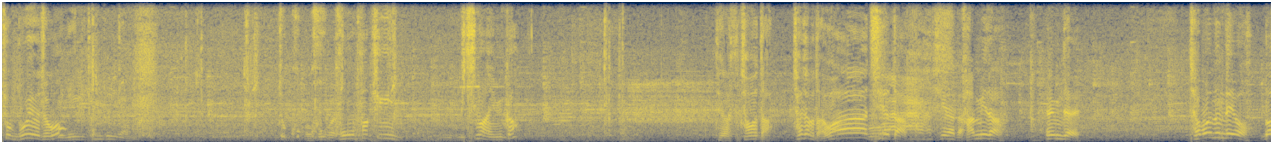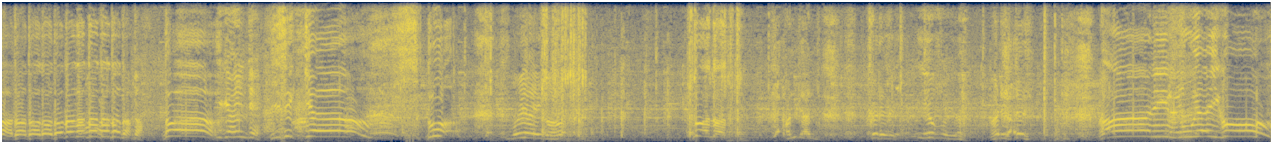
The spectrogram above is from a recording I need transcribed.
저 뭐예요, 저거? 밀기 힘들잖아. 저 고, 고, 고무 파킹이 이 친구 아닙니까? 대갔어 잡았다 잘 잡았다 와 지렸다 우와, 확실하다. 갑니다 형님들 잡았는데요 놔 놔 놔 놔 놔 놔 놔 놔 놔놔 이게 아닌데. 이 새끼야 놔 뭐야, 이거? 놔, 놔. 안 돼, 안 돼. 그래, 여보, 아니, 저, 아니 뭐야 이거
